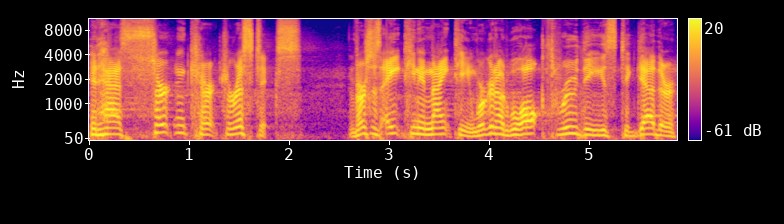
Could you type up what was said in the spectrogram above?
it has certain characteristics. Verses 18 and 19, we're going to walk through these together,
